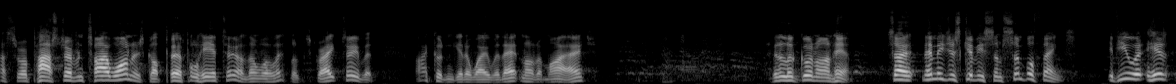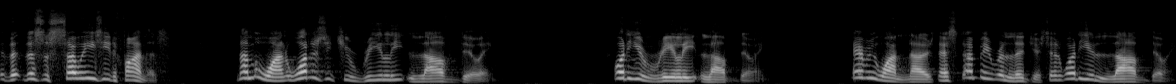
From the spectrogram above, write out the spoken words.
I saw a pastor over in Taiwan who's got purple hair too. I thought, well, that looks great too, but I couldn't get away with that, not at my age. But it looked good on him. So let me just give you some simple things. If you were, here, this is so easy to find this. Number one, what is it you really love doing? What do you really love doing? Everyone knows. Now, don't be religious. What do you love doing?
